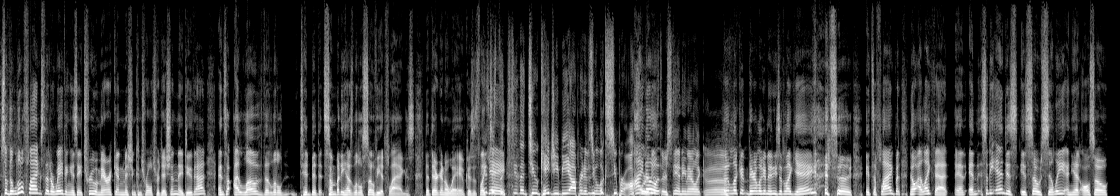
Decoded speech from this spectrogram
So the little flags that are waving is a true American mission control tradition. They do that, and so I love the little tidbit that somebody has little Soviet flags that they're going to wave because it's like, It's the, the two KGB operatives who look super awkward. I know. They're standing there like, uh, they're looking they're looking at each other like yay it's a it's a flag but no i like that and and so the end is is so silly and yet also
